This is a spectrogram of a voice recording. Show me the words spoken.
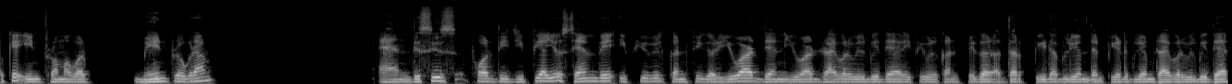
okay in from our main program. And this is for the GPIO same way if you will configure UART then UART driver will be there. If you will configure other PWM then PWM driver will be there.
